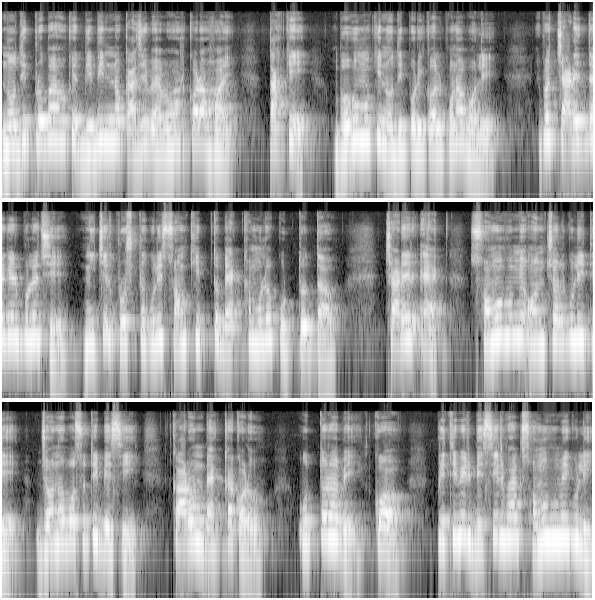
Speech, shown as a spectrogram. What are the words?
নদী প্রবাহকে বিভিন্ন কাজে ব্যবহার করা হয়, তাকে বহুমুখী নদী পরিকল্পনা বলে। এবার চারের দাগের বলেছে, নিচের প্রশ্নগুলি সংক্ষিপ্ত ব্যাখ্যামূলক উত্তর দাও। চারের এক, সমভূমি অঞ্চলগুলিতে জনবসতি বেশি, কারণ ব্যাখ্যা করো। উত্তর হবে, ক, পৃথিবীর বেশিরভাগ সমভূমিগুলি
